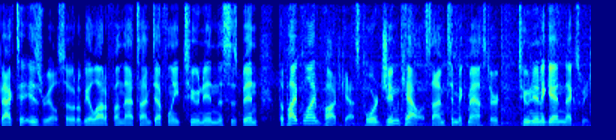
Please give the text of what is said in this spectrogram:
back to Israel. So it'll be a lot of fun that time. Definitely tune in. This has been the Pipeline podcast for Jim Callis. I'm Tim McMaster. Tune in again next week.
